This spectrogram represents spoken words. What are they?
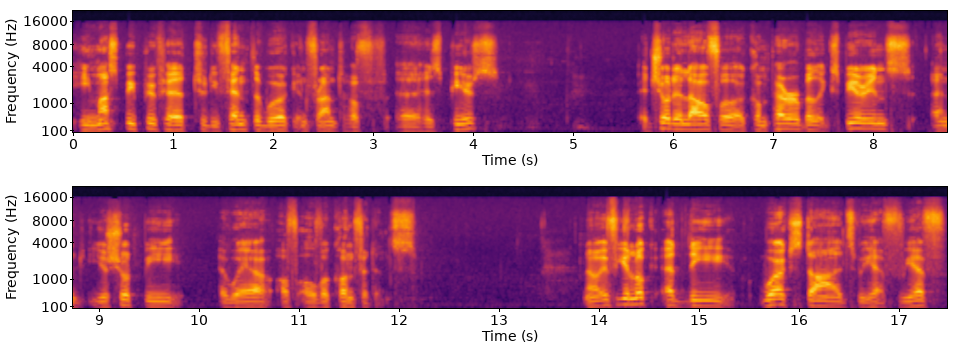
He must be prepared to defend the work in front of uh, his peers it should allow for a comparable experience, and you should be aware of overconfidence. Now, if you look at the work styles we have, we have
